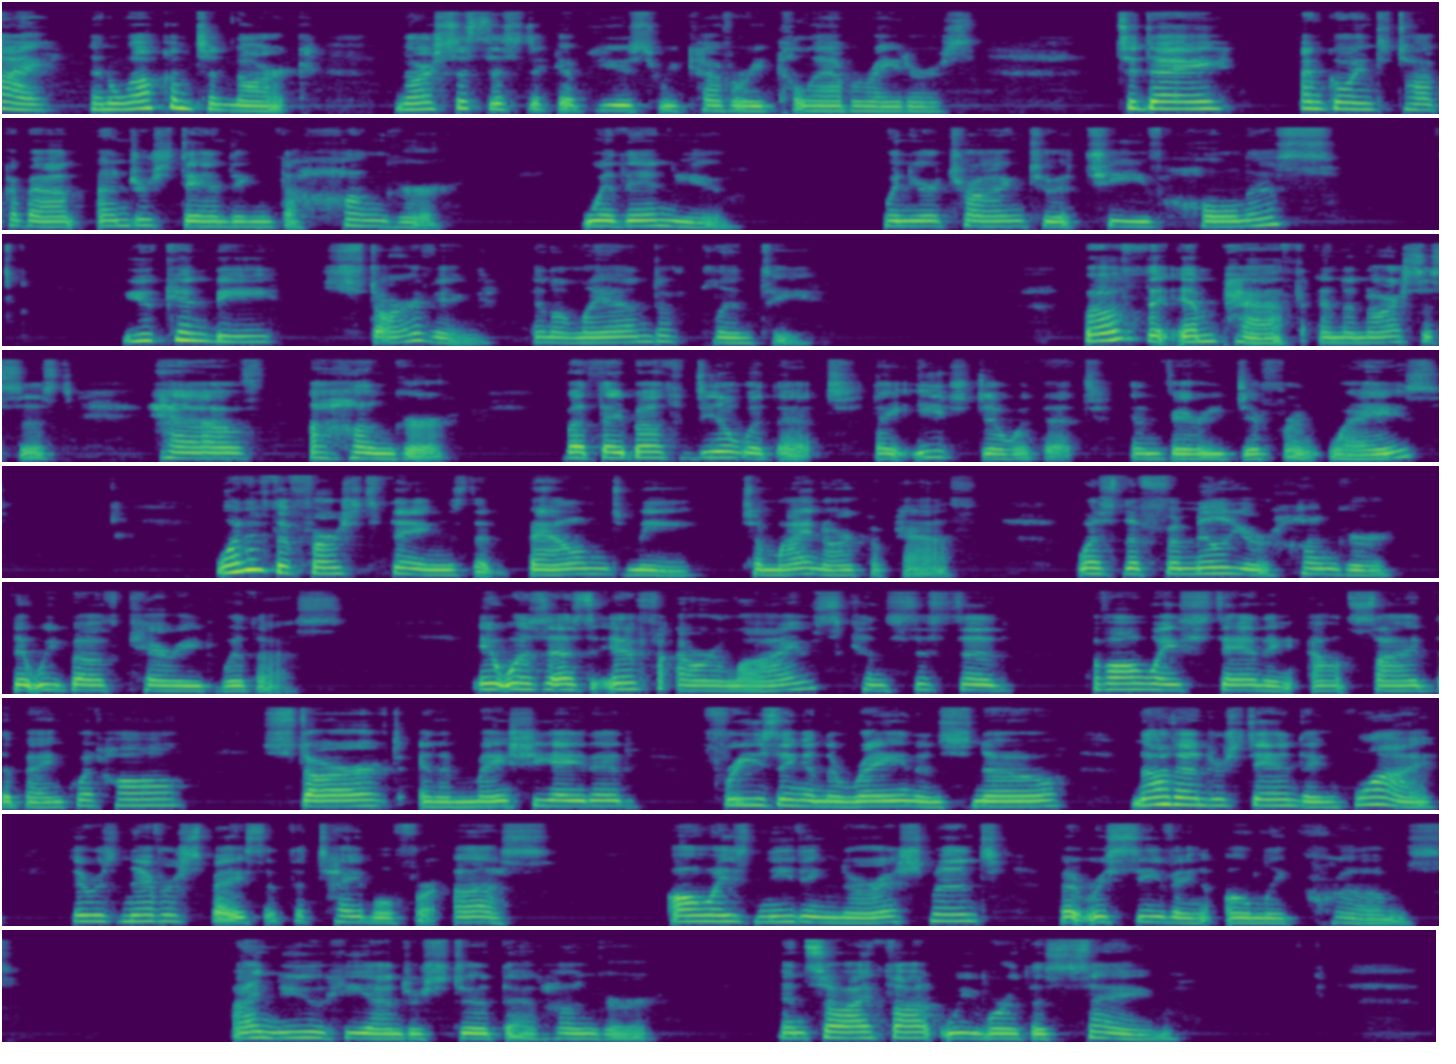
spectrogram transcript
Hi, and welcome to NARC, Narcissistic Abuse Recovery Collaborators. Today, I'm going to talk about understanding the hunger within you when you're trying to achieve wholeness. You can be starving in a land of plenty. Both the empath and the narcissist have a hunger, but they both deal with it. They each deal with it in very different ways. One of the first things that bound me to my narcopath was the familiar hunger that we both carried with us. It was as if our lives consisted of always standing outside the banquet hall, starved and emaciated, freezing in the rain and snow, not understanding why there was never space at the table for us, always needing nourishment, but receiving only crumbs. I knew he understood that hunger, and so I thought we were the same.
